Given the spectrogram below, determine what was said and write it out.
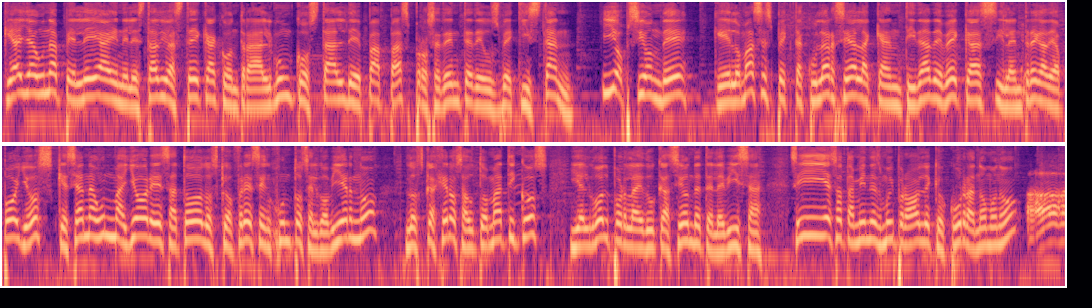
Que haya una pelea en el Estadio Azteca contra algún costal de papas procedente de Uzbekistán. Y opción D. Que lo más espectacular sea la cantidad de becas y la entrega de apoyos, que sean aún mayores a todos los que ofrecen juntos el gobierno, los cajeros automáticos y el gol por la educación de Televisa. Sí, eso también es muy probable que ocurra, ¿no, mono? Oh,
